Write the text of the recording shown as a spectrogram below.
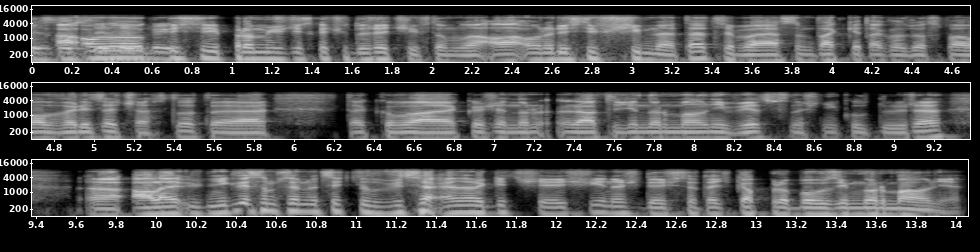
Myslím a ono, si, bych... když si, promiň, že skaču do řeči v tomhle, ale ono, když si všimnete, třeba já jsem taky takhle dospával velice často, to je taková jakože nor, relativně normální věc v dnešní kultuře, uh, ale nikdy jsem se necítil více energičtější, než když se teďka probouzím normálně.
